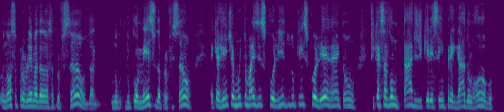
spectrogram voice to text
o, nosso problema da nossa profissão, da, no, do começo da profissão, é que a gente é muito mais escolhido do que escolher, né? Então fica essa vontade de querer ser empregado logo.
